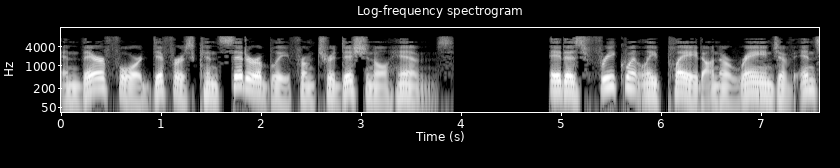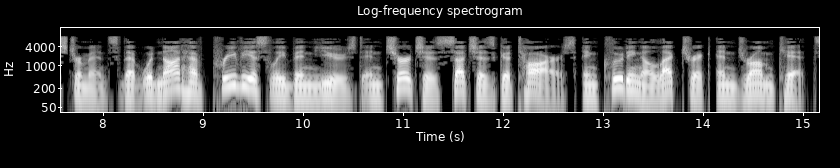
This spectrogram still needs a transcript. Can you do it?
and therefore differs considerably from traditional hymns. It is frequently played on a range of instruments that would not have previously been used in churches such as guitars including electric and drum kits.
